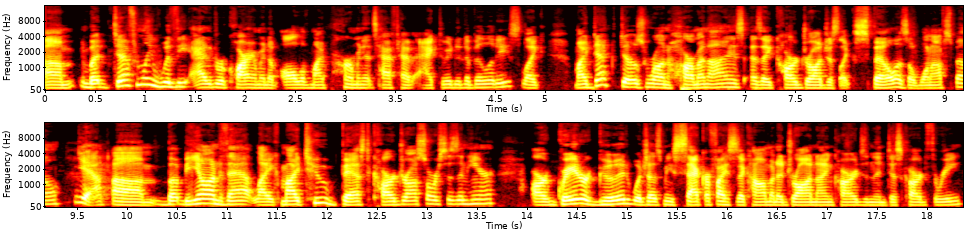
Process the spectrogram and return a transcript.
Um, but definitely with the added requirement of all of my permanents have to have activated abilities. Like my deck does run Harmonize as a card draw, just like spell as a one off spell. Yeah. Um, but beyond that, like my two best card draw sources in here are Greater Good, which lets me sacrifice a common to draw nine cards and then discard three,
